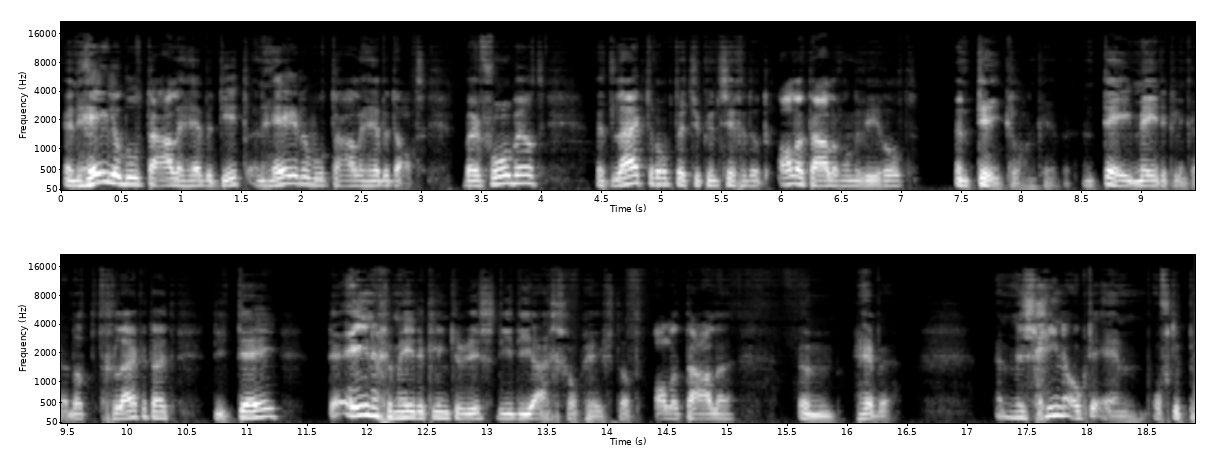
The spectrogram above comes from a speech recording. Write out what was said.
een heleboel talen hebben dit, een heleboel talen hebben dat. Bijvoorbeeld, het lijkt erop dat je kunt zeggen dat alle talen van de wereld een T-klank hebben. Een T-medeklinker. En dat tegelijkertijd die T de enige medeklinker is die die eigenschap heeft. Dat alle talen hem hebben. En misschien ook de M of de P.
